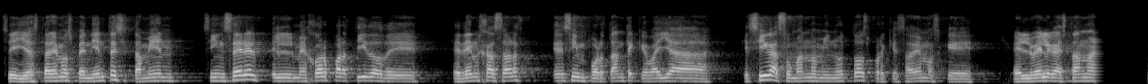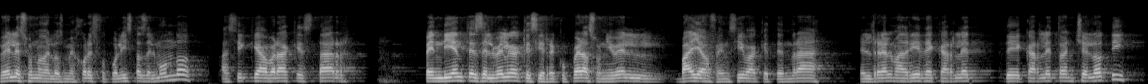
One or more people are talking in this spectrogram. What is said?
Sí, ya estaremos pendientes y también, sin ser el, el mejor partido de Eden Hazard, es importante que vaya, que siga sumando minutos porque sabemos que el belga estando a nivel es uno de los mejores futbolistas del mundo, así que habrá que estar pendientes del belga que si recupera su nivel, vaya ofensiva que tendrá el Real Madrid de, Carlet, de Carleto Ancelotti.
